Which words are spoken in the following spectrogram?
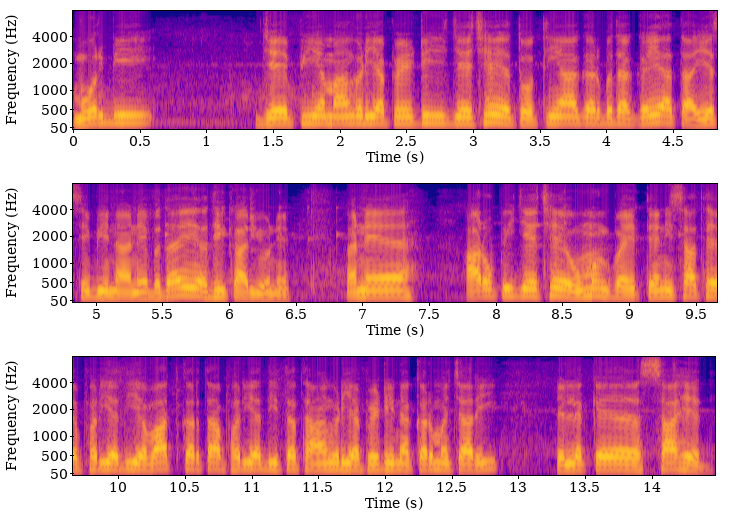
મોરબી જે પીએમ આંગળીયા પેઢી જે છે, તો ત્યાં આગળ બધા ગયા હતા એસીબીના ને બધાય અધિકારીઓને. અને આરોપી જે છે, ઉમંગભાઈ, તેની સાથે ફરિયાદીએ વાત કરતા ફરિયાદી તથા આંગળીયા પેઢીના કર્મચારી એટલે કે સાહેદ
